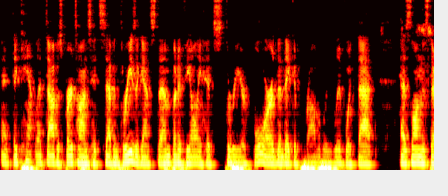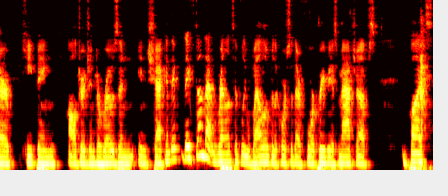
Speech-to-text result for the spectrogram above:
and they can't let Davis Bertans hit seven threes against them, but if he only hits three or four, then they could probably live with that as long as they're keeping Aldridge and DeRozan in check. And they've they've done that relatively well over the course of their four previous matchups. But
